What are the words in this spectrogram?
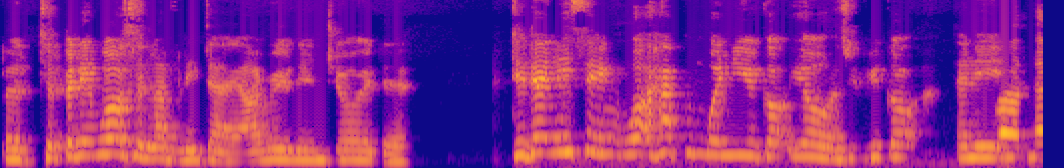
But but it was a lovely day. I really enjoyed it. Did anything? What happened when you got yours? Have you got any? Well, no,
